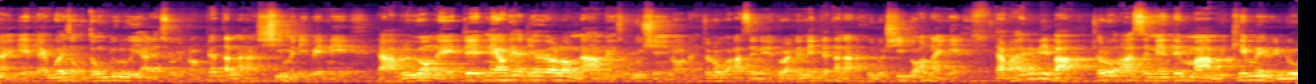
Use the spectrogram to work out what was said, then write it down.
နိုင်တယ်ပြိုင်ပွဲဆောင်အသုံးပြုလို့ရတယ်ဆိုရင်တော့ပြဿနာရှိမနေပဲနဲ့ဒါဘယ်လိုပြောမလဲတဲ့နှစ်ယောက်တည်းတယောက်ယောက်လောက်နားမယ်ဆိုလို့ရှိရင်တော့ဒါကျွန်တော်အာဆင်နယ်တို့ကနည်းနည်းပြဿနာတစ်ခုတော့ရှိသွားနိုင်တယ်ဒါဘာဖြစ်ဖြစ်ပါကျွန်တော်အာဆင်နယ်အသင်းမှာမီကင်မရီနို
